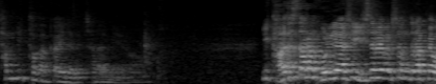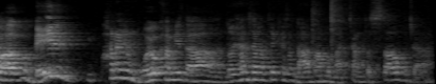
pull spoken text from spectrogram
3m 가까이 되는 사람이에요. 이 가드 사람 골리앗이 이스라엘 백성들 앞에 와갖고 매일 하나님을 모욕합니다. 너희 한 사람 택해서 나도 한번 맞짱 떠 싸워보자.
